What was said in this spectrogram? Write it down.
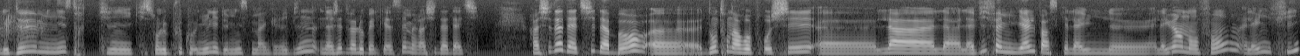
les deux ministres qui, sont le plus connus, les deux ministres maghrébines, Najed Vallaud-Belkacem et Rachida Dati. Rachida Dati, d'abord, dont on a reproché la, vie familiale parce qu'elle a, elle a eu un enfant, elle a une fille,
